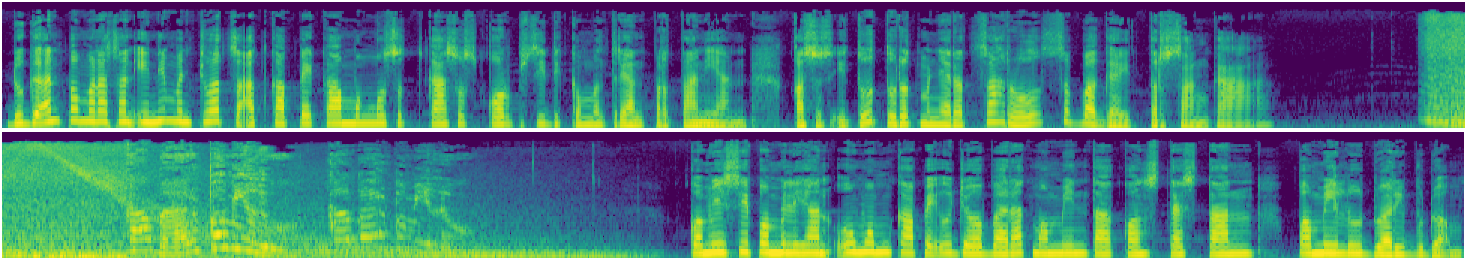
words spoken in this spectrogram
Dugaan pemerasan ini mencuat saat KPK mengusut kasus korupsi di Kementerian Pertanian. Kasus itu turut menyeret Sahrul sebagai tersangka. Kabar Pemilu. Kabar Pemilu. Komisi Pemilihan Umum KPU Jawa Barat meminta kontestan Pemilu 2024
